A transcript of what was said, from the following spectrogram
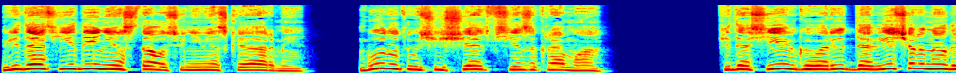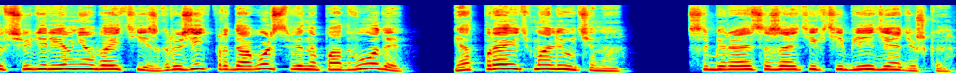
Видать, еды не осталось у немецкой армии. Будут вычищать все закрома. Федосеев говорит, до вечера надо всю деревню обойти, сгрузить продовольствие на подводы и отправить Малютина. Собирается зайти к тебе, дядюшка.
